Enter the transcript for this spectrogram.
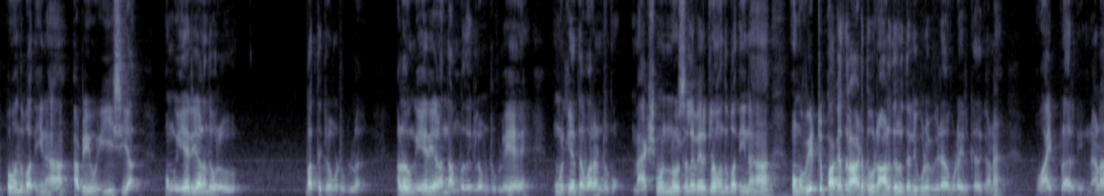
இப்போ வந்து பார்த்தீங்கன்னா அப்படியே ஈஸியாக உங்கள் ஏரியாலேருந்து ஒரு பத்து கிலோமீட்டருக்குள்ளே அல்லது உங்கள் ஏரியாவிலேருந்து ஐம்பது கிலோமீட்டருக்குள்ளேயே உங்களுக்கு ஏற்ற வரன் இருக்கும். மேக்ஸிமம் இன்னொரு சில பேருக்குலாம் வந்து பார்த்தீங்கன்னா உங்கள் வீட்டு பக்கத்தில் அடுத்து ஒரு நாலு தெருவு தள்ளி கூட வீடாக கூட இருக்கிறதுக்கான வாய்ப்பெலாம் இருக்குது என்னடா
